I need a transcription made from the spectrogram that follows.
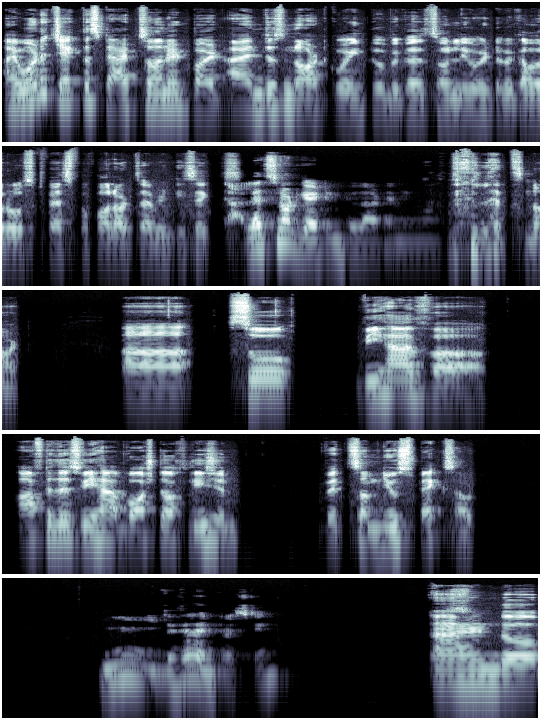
i want to check the stats on it but i'm just not going to because it's only going to become a roast fest for fallout 76 yeah, let's not get into that anymore. let's not uh so we have uh after this we have Watch Dogs Legion with some new specs out Hmm, this is interesting. And uh,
